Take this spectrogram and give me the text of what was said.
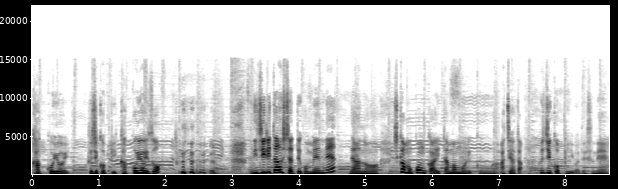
かっこよい。藤子 P かっこよいぞ。いじり倒しちゃってごめんね。であのしかも今回玉森くんはあ違った。藤子 P はですね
